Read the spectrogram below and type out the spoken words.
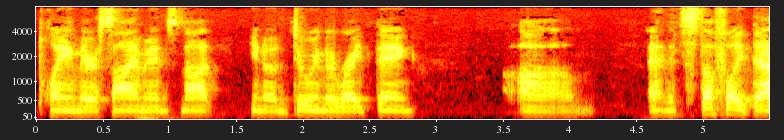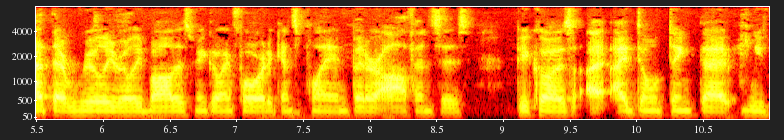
playing their assignments, not you know doing the right thing. Um, and it's stuff like that that really, really bothers me going forward against playing better offenses because I, I don't think that we've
